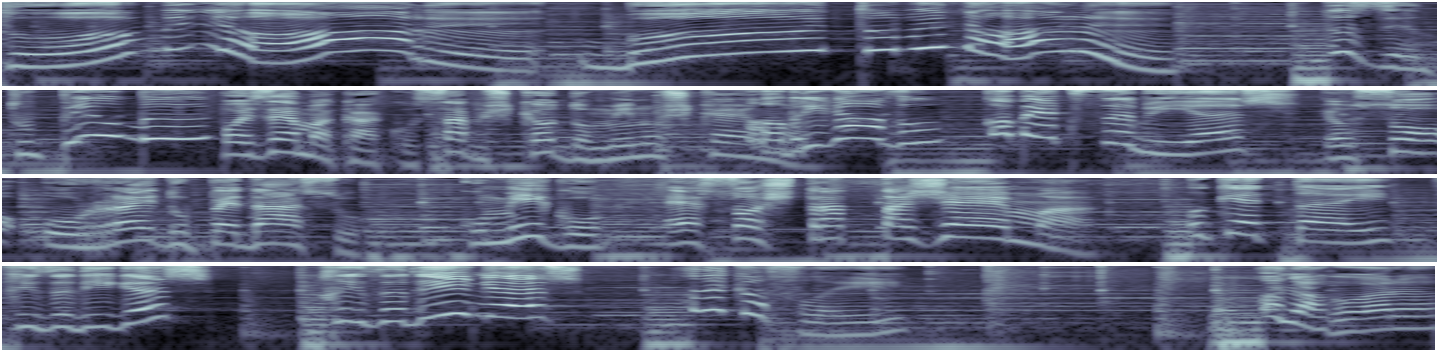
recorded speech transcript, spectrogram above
Tô melhor. Muito melhor. Desentupiu-me. Pois é, macaco, sabes que eu domino o esquema. Obrigado. Como é que sabias? Eu sou o rei do pedaço. Comigo é só estratagema. O que é que tem? Risadinhas? Risadinhas! Onde é que eu fui? Olha agora,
